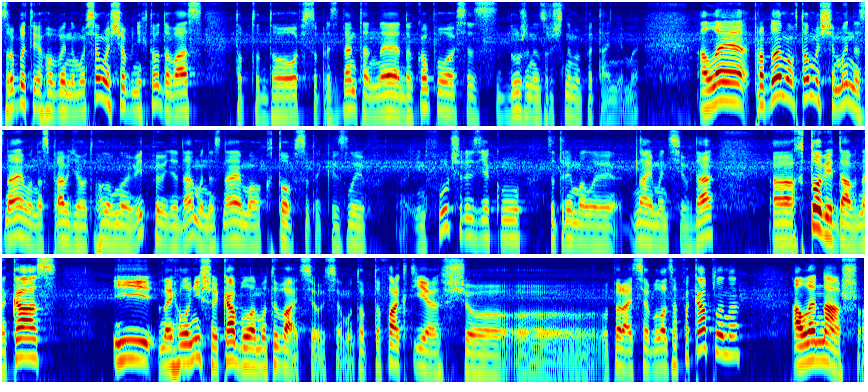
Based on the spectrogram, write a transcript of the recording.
зробити його винним у всьому, щоб ніхто до вас, тобто до офісу президента, не докопувався з дуже незручними питаннями. Але проблема в тому, що ми не знаємо насправді от головної відповіді. Да? Ми не знаємо, хто все-таки злив інфу, через яку затримали найманців, да? е, хто віддав наказ. І найголовніше, яка була мотивація у цьому. Тобто, факт є, що о, операція була зафакаплена, але на що?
